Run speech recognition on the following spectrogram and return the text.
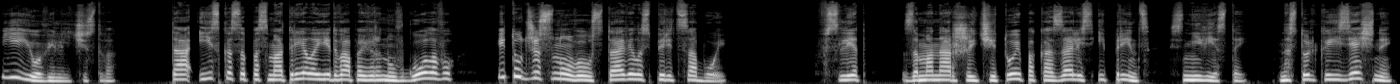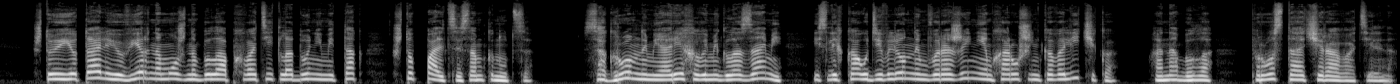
ее величества. Та искоса посмотрела, едва повернув голову, и тут же снова уставилась перед собой. Вслед за монаршей читой показались и принц с невестой, настолько изящной, что ее талию верно можно было обхватить ладонями так, что пальцы сомкнутся. С огромными ореховыми глазами и слегка удивленным выражением хорошенького личика она была просто очаровательна.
